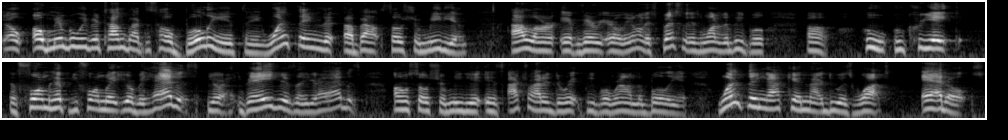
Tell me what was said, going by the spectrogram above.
Oh, oh, remember we've been talking about this whole bullying thing. One thing that about social media, I learned it very early on, especially as one of the people uh, who who create the form help you formulate your habits, your behaviors and your habits on social media is I try to direct people around the bullying. One thing I cannot do is watch adults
